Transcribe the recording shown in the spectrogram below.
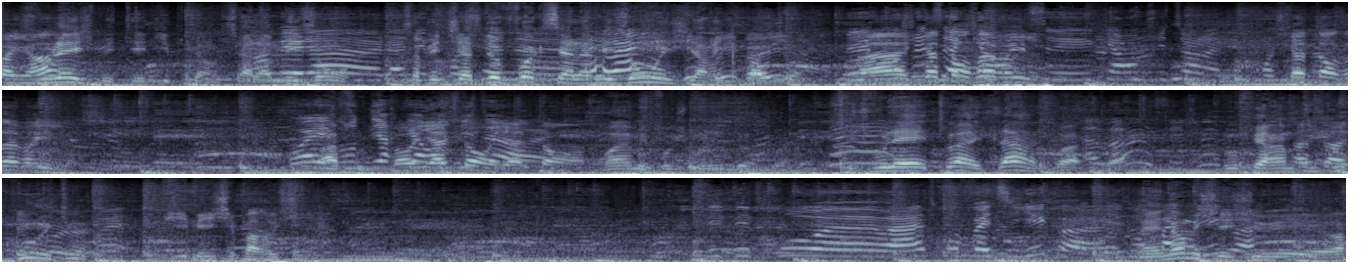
Je voulais, je m'étais dit, putain, c'est à la maison. là, Ça fait déjà deux fois que c'est à la euh, maison ouais. et j'y arrive Oui, pas. bah oui. quoi. Mais Bah, la prochaine, 14 c'est avril. 40 C'est 48 heures l'année prochaine. 14 avril. Ouais, ils Ah, vont te dire Bon, il y a le 48 temps, il y a heures. le temps. Ouais, mais faut que je me le donne. que je voulais, tu vois, être là, quoi. Ah bah ouais, c'est chouette. Vous faire un Ah, petit coucou et tout. Mais j'ai pas réussi. T'étais trop, euh, voilà, trop fatigué quoi. Ils ont Mais non, mais j'ai. ouais.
